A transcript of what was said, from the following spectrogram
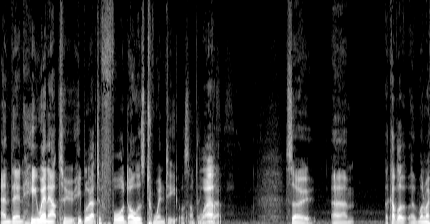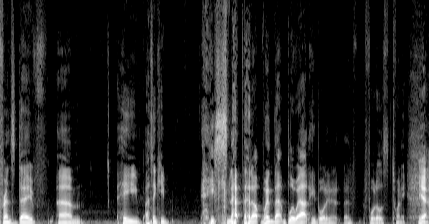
and then he went out to he blew out to four dollars twenty or something. Wow. Like that. So, um, a couple of uh, one of my friends, Dave, um, he I think he he snapped that up when that blew out. He bought it at, at four dollars twenty. Yeah.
